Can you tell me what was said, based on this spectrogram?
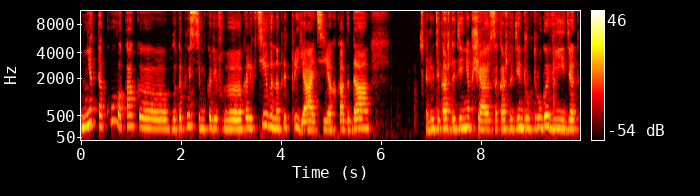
нет такого, как, э, допустим, э, коллективы на предприятиях, когда люди каждый день общаются, каждый день друг друга видят,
